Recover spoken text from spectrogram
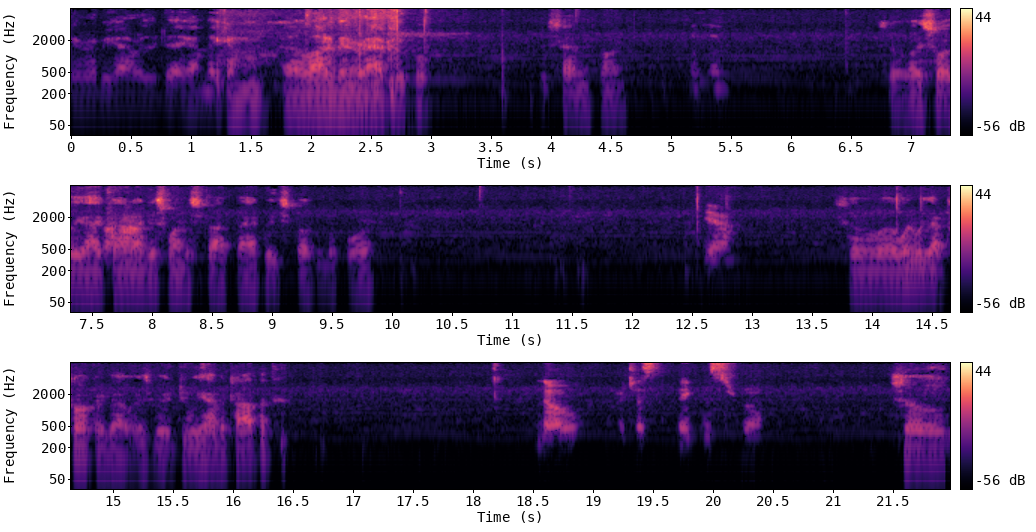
here every hour of the day. I'm making a lot of interact people, just having fun. hmm So I saw the icon. Uh-huh. I just wanted to stop back. We've spoken before. Yeah. So uh, what do we got talking about? Is we, do we have a topic? No, I just make this room. So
